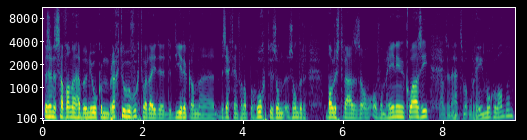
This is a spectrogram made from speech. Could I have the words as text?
dus in de savanne hebben we nu ook een brug toegevoegd, waar je de, de dieren kan uh, bezichtigen van op een hoogte, zon, zonder balustrades of, of omheiningen quasi. We zijn er net overheen mogen wandelen.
